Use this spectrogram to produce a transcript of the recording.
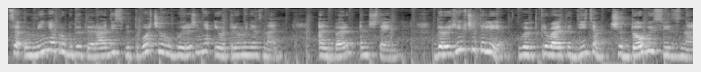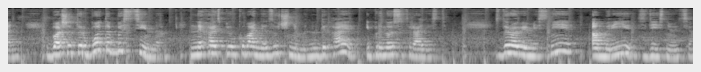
це уміння пробудити радість від творчого вираження і отримання знань. Альберт Ейнштейн. Дорогі вчителі, ви відкриваєте дітям чудовий світ знань. Ваша турбота безцінна. Нехай спілкування з учнями надихає і приносить радість. Здоров'я міцніє, а мрії здійснюються.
